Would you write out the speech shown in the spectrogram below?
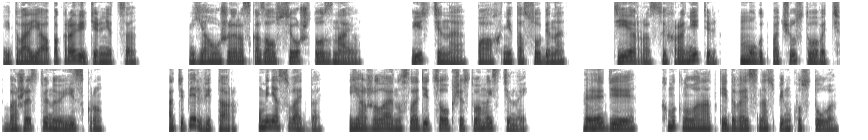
и твоя покровительница. Я уже рассказал все, что знаю. Истинная пахнет особенно. Террас и Хранитель могут почувствовать божественную искру. А теперь, Витар, у меня свадьба. Я желаю насладиться обществом истинной. «Эдди», — хмыкнула она, откидываясь на спинку стула.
